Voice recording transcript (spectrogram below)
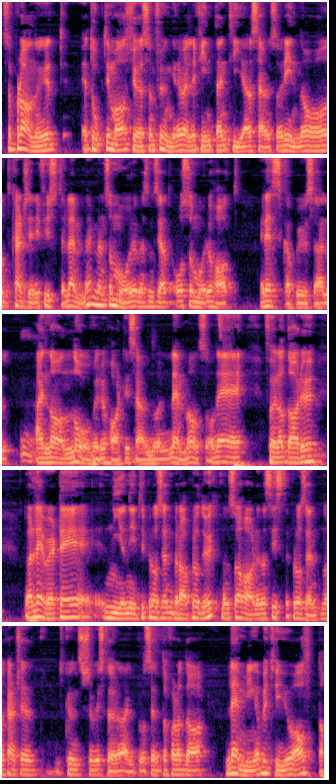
så planlegger et, et, optimalt fjøs som fungerer veldig fint den tida sauen står inne og kanskje i de første lemme, men så må du liksom si at, og så må du ha et redskapshus eller en eller annen låve du har til sauen og lemme. Altså. Og det er, føler at da du, du har levert til 99% bra produkt, men så har du den siste prosenten, og kanskje, kanskje større enn 1 og for da Lemminga betyr jo alt, da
